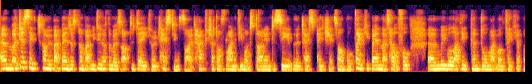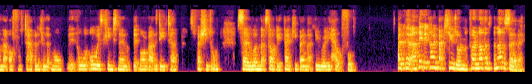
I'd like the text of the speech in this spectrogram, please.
Um, I just think coming back, Ben's just come back. We do have the most up to date or a testing site. Happy chat offline if you want to dial in to see it with a test patient example. Thank you, Ben. That's helpful. Um, we will, I think, um, Dawn might well take you up on that offer to have a little bit more. Always keen to know a bit more about the detail, especially Dawn. So um, that's lovely. Thank you, Ben. That'd be really helpful. Okay, I think we're coming back to you, Dawn, for another another survey.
